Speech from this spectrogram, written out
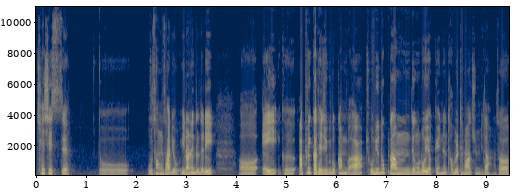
체시스 또 우성사료 이런 애들들이 어, A 그 아프리카 돼지구 독감과 조류 독감 등으로 엮여 있는 더블 테마주입니다. 그래서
